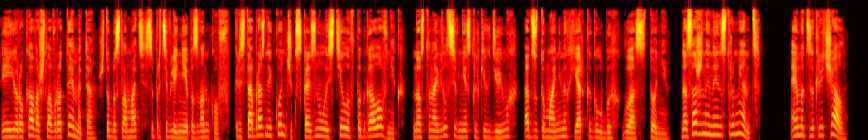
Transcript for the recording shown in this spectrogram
и ее рука вошла в рот Эммета, чтобы сломать сопротивление позвонков. Крестообразный кончик скользнул из тела в подголовник, но остановился в нескольких дюймах от затуманенных ярко-голубых глаз Тони. Насаженный на инструмент, Эммет закричал,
